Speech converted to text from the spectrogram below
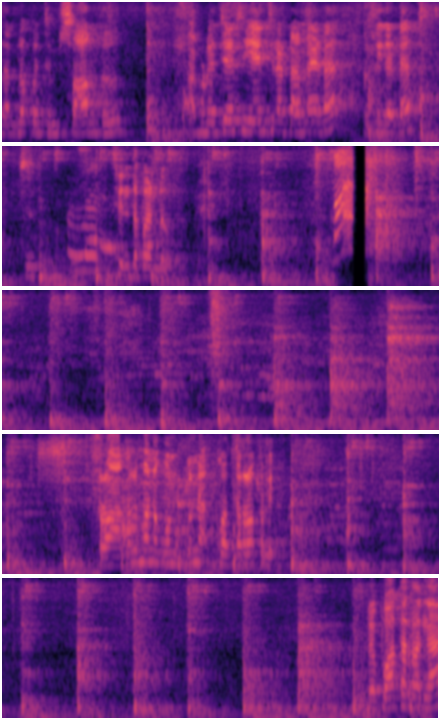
దాంట్లో కొంచెం సాల్ట్ అక్కడ వచ్చేసి వేయించిన టమాటా ఉల్లిగడ్డ చింతపండు. రోకలు మనం కొనుక్కున్న కొత్త రోకలి. రేపు పోతారు రంగా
